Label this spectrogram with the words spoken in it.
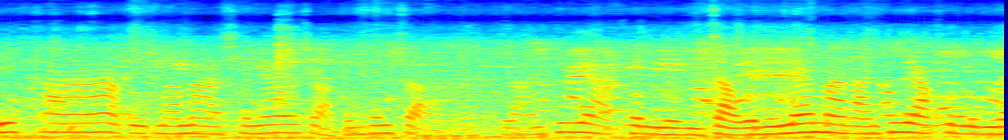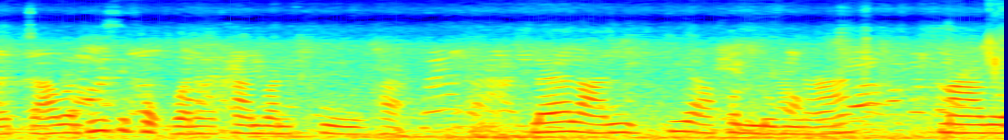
สวัสดีค่ะอุมามาชาแนลจากเพื่อนๆจ๋าร้านพี่ยาคนลุมจ้าวันนี้แม่มาร้านพี่ยาคนลุมนะจ๊ะวันที่ 16 วันอังคารวันครูค่ะ แม่ร้านพี่ยาคนลุมนะ มาเว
